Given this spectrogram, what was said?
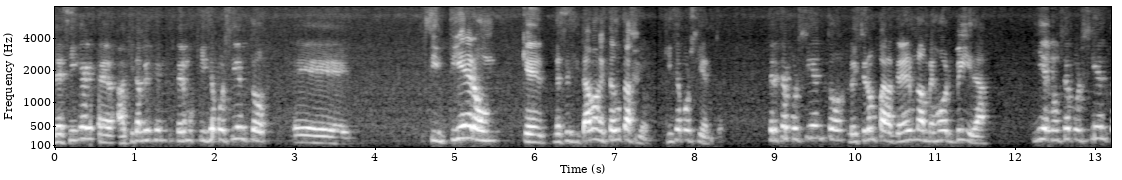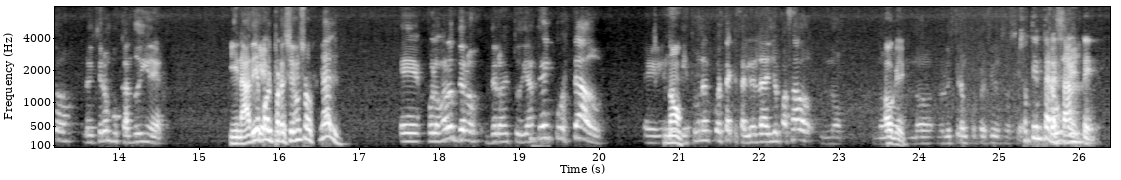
Le sigue, eh, aquí también tenemos 15%, eh, sintieron que necesitaban esta educación, 15%. 13% lo hicieron para tener una mejor vida y el 11% lo hicieron buscando dinero. Y nadie por presión social. Eh, por lo menos de los, de los estudiantes encuestados, no. y esta es una encuesta que salió el año pasado, no, no, no, lo hicieron por presión social. Eso está interesante.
